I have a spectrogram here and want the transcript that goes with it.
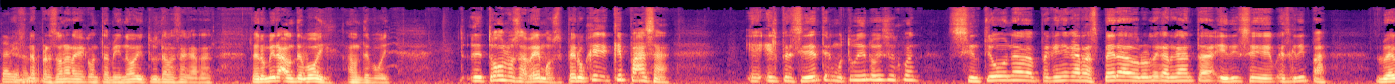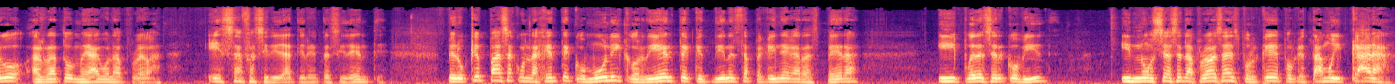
es una persona la que contaminó y tú la vas a agarrar. Pero mira, a dónde voy, a dónde voy. Eh, todos lo sabemos, pero ¿qué, qué pasa? Eh, el presidente, como tú bien lo dices, Juan, sintió una pequeña garraspera, dolor de garganta y dice, es gripa. Luego, al rato, me hago la prueba. Esa facilidad tiene el presidente. Pero, ¿qué pasa con la gente común y corriente que tiene esta pequeña garraspera y puede ser COVID y no se hace la prueba? ¿Sabes por qué? Porque está muy cara.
